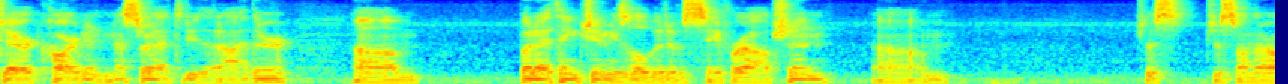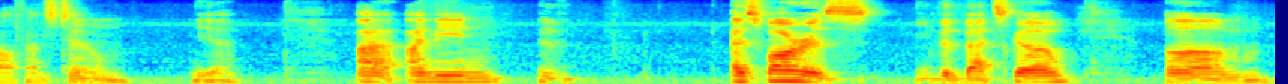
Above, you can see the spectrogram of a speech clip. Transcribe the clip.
Derek Carr didn't necessarily have to do that either. Um, but I think Jimmy's a little bit of a safer option. Um, just just on their offense too. Mhm. Yeah. I I mean, as far as the vets go, um,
